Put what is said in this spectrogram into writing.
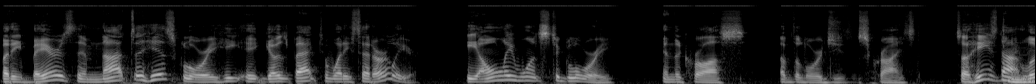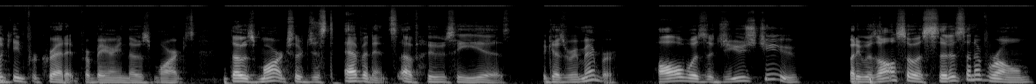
but he bears them not to his glory. He it goes back to what he said earlier. He only wants to glory in the cross of the Lord Jesus Christ. So he's not mm-hmm. looking for credit for bearing those marks. Those marks are just evidence of whose he is. Because remember, Paul was a Jew's Jew, but he was also a citizen of Rome,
